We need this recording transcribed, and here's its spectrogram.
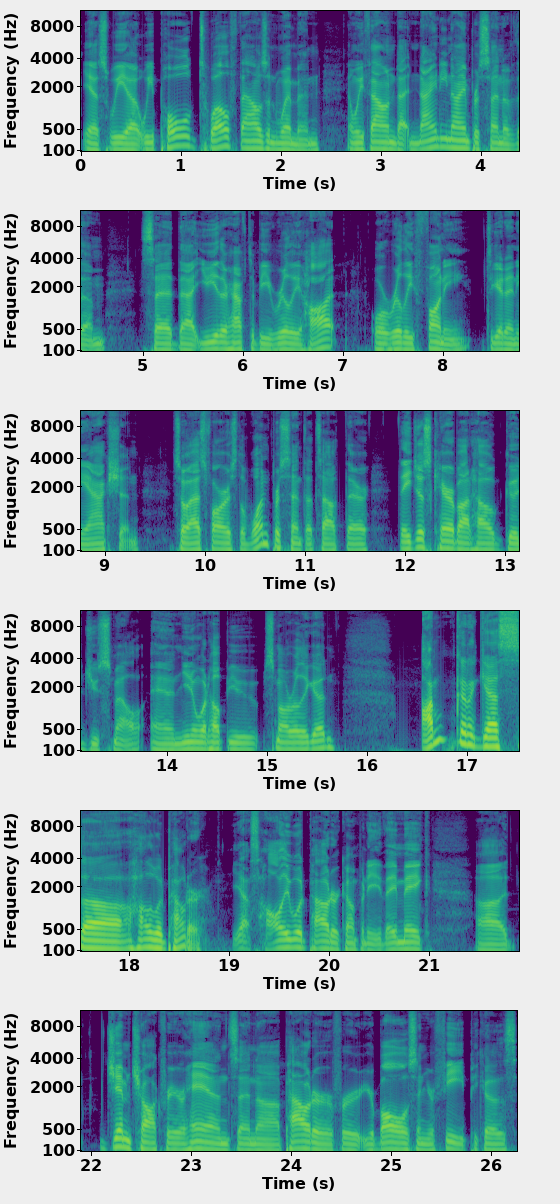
Yes, we uh, we polled twelve thousand women, and we found that ninety nine percent of them said that you either have to be really hot or really funny to get any action. So as far as the one percent that's out there, they just care about how good you smell, and you know what help you smell really good? I'm gonna guess uh, Hollywood Powder. Yes, Hollywood Powder Company. They make uh, gym chalk for your hands and uh, powder for your balls and your feet because,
